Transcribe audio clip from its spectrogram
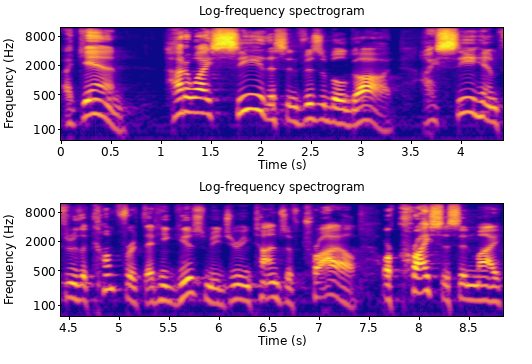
Again, how do I see this invisible God? I see Him through the comfort that He gives me during times of trial or crisis in my,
